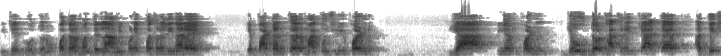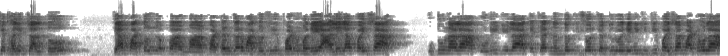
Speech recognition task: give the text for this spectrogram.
इथेच बोलतो ना प्रधानमंत्र्यांना आम्ही पण एक पत्र लिहिणार आहे की पाटणकर मातोश्री फंड या पीएम फंड जो उद्धव ठाकरेंच्या अध्यक्षखाली चालतो त्या पातो पा- मा- पाटणकर मातोश्री फंडमध्ये आलेला पैसा कुठून आला कोणी दिला त्याच्यात नंदकिशोर चतुर्वेदींनी किती पैसा पाठवला?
